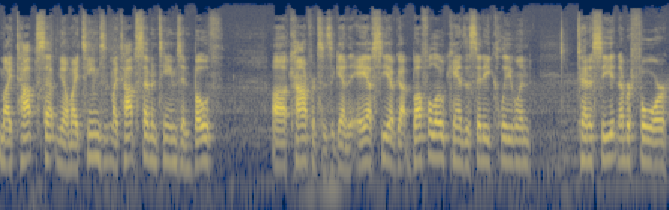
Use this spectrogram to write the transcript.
my top set, you know my teams, my top seven teams in both uh, conferences. Again, the AFC, I've got Buffalo, Kansas City, Cleveland, Tennessee at number four,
